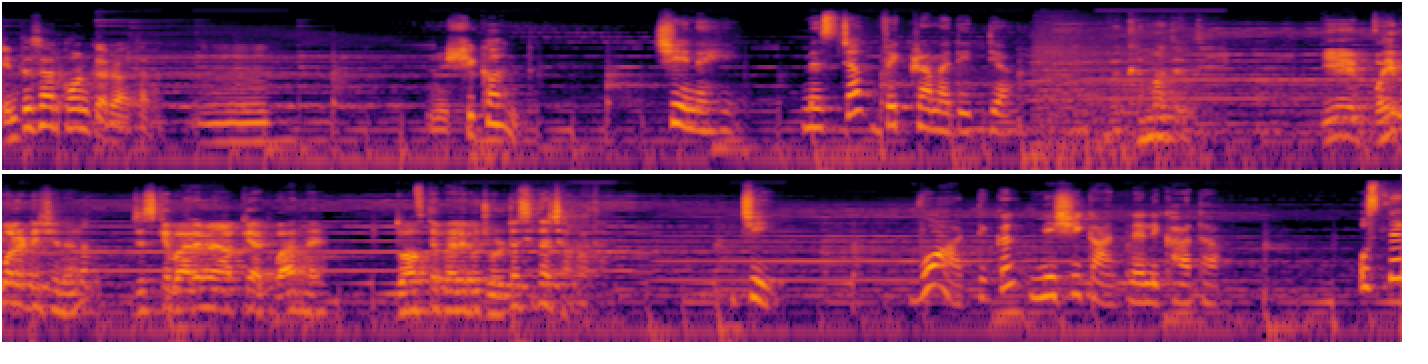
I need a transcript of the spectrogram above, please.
इंतज़ार कौन कर रहा था? निशिकांत। जी नहीं मिस्टर विक्रमादित्य। विक्रमादित्य? ये वही पॉलिटिशियन है ना जिसके बारे में आपके अखबार ने दो हफ़्ते पहले कुछ उल्टा सीधा छापा था? जी वो आर्टिकल निशिकांत ने लिखा था। उसने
